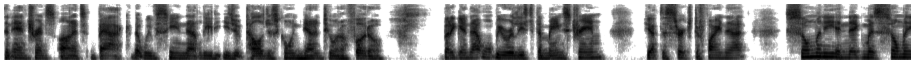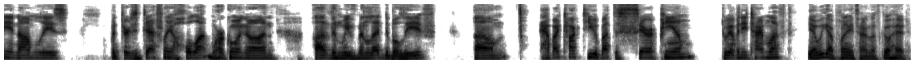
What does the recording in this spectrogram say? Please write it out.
an entrance on its back that we've seen that lead Egyptologist going down to in a photo. But again, that won't be released to the mainstream. You have to search to find that. So many enigmas, so many anomalies, but there's definitely a whole lot more going on uh, than we've been led to believe. Um, have I talked to you about the Serapeum? Do we have any time left? Yeah, we got plenty of time left. Go ahead.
